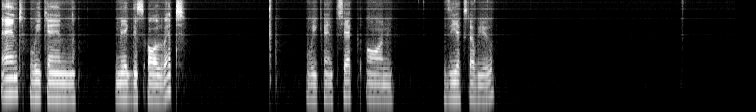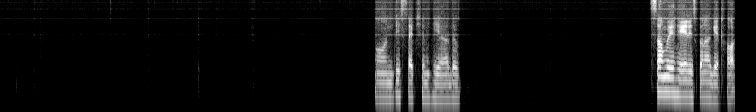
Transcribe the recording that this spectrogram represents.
And we can make this all wet. We can check on ZXW on this section here the somewhere here is gonna get hot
